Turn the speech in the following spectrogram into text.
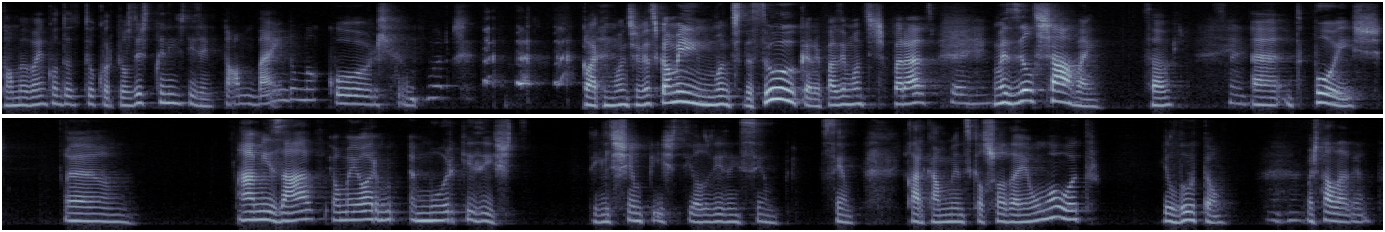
toma bem conta do teu corpo. Eles desde pequeninos dizem: tome bem do meu corpo. Claro que muitas vezes comem montes de açúcar, fazem montes de disparados, mas eles sabem, sabes? Uh, depois, uh, a amizade é o maior amor que existe. Digo-lhes sempre isto e eles dizem sempre, sempre. Claro que há momentos que eles só odeiam um ao outro e lutam, uhum. mas está lá dentro.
